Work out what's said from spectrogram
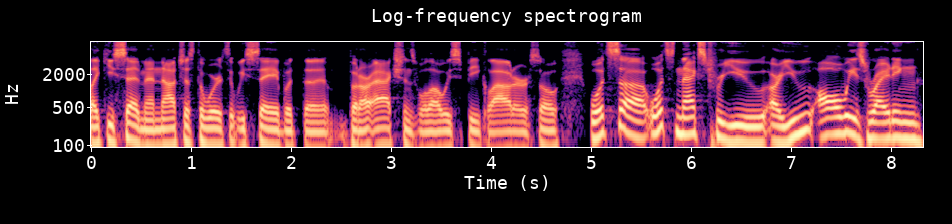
like you said, man, not just the words that we say, but the but our actions will always speak louder. So what's uh, what's next for you? Are you always writing?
